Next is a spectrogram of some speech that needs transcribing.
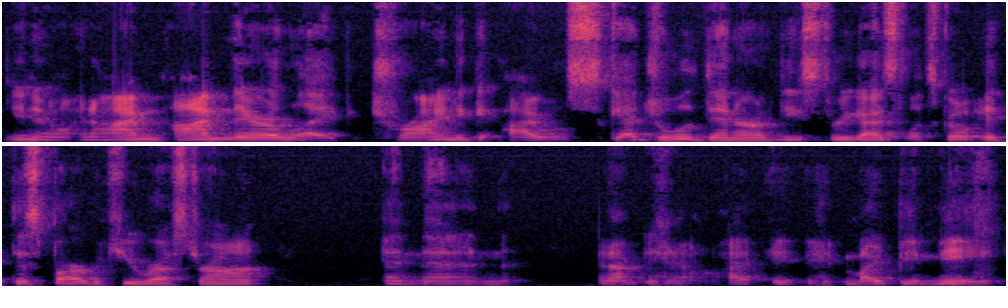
you know, and I'm I'm there like trying to get I will schedule a dinner. These three guys, let's go hit this barbecue restaurant. And then and I'm, you know, I, it, it, might be me,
